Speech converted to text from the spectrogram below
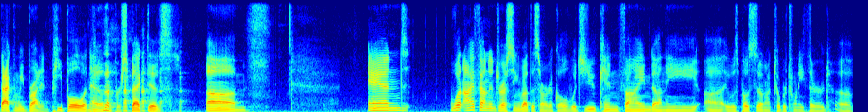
back when we brought in people and had other perspectives. Um, and what I found interesting about this article, which you can find on the, uh, it was posted on October 23rd of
